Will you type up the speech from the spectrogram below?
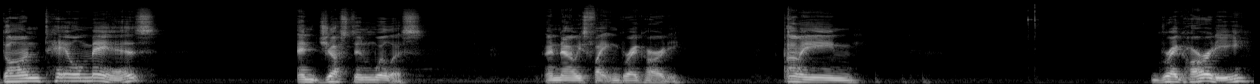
Don'Tale Mayes and Justin Willis, and now he's fighting Greg Hardy. I mean Greg Hardy,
